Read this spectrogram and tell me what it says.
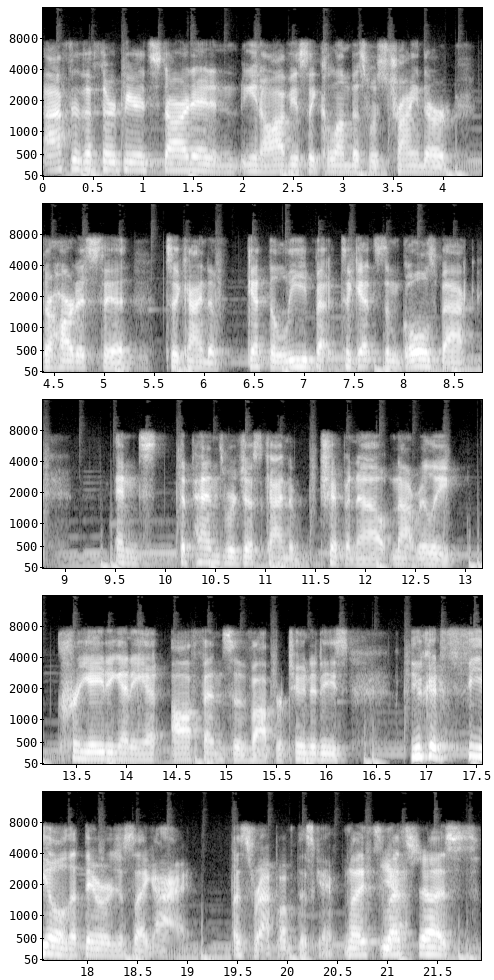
after the third period started and you know obviously columbus was trying their their hardest to to kind of get the lead back to get some goals back and the pens were just kind of chipping out not really creating any offensive opportunities you could feel that they were just like all right let's wrap up this game let's Yeah. let's just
